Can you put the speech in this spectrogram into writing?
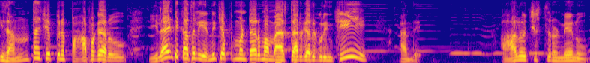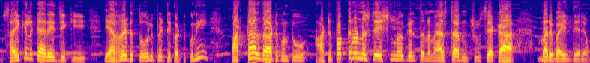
ఇదంతా చెప్పిన పాపగారు ఇలాంటి కథలు ఎన్ని చెప్పమంటారు మా మాస్టర్ గారి గురించి? అంది. ఆలోచిస్తున్న నేను సైకిల్ క్యారేజీకి ఎర్రటి తోలు పెట్టి కట్టుకుని పట్టాలు దాటుకుంటూ అటుపక్కనున్న స్టేషన్లోకి వెళ్తున్న మాస్టర్ని చూశాక మరి బయలుదేరాం.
